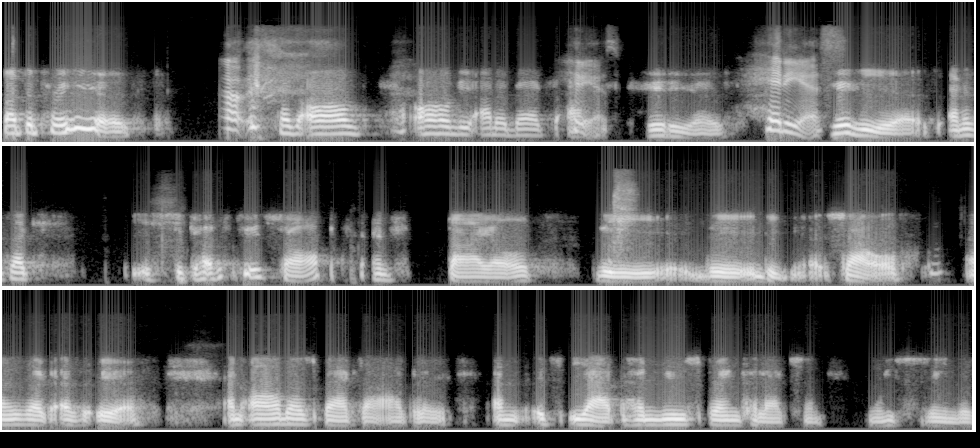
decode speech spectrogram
But the prettiest. Oh, Because all all the other bags are Hideous. hideous. hideous. Hideous. And it's like she goes to a shop and styles the the the shelf. And it's like as if. And all those bags are ugly. And it's yeah, her new spring collection. We've seen the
